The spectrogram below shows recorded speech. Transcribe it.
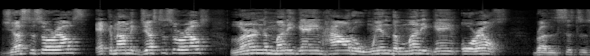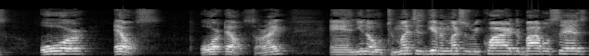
Justice or else, economic justice or else, learn the money game, how to win the money game or else, brothers and sisters, or else. Or else, all right? And you know, too much is given, much is required, the Bible says.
